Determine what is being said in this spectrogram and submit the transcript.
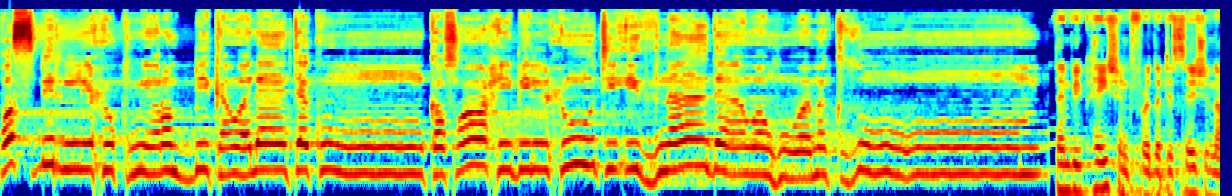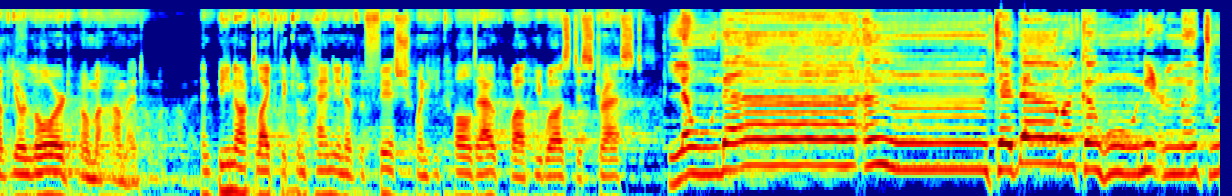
فاصبر لحكم ربك ولا تكن كصاحب الحوت إذ نادى وهو مكذوم Then be patient for the decision of your Lord, O Muhammad, and be not like the companion of the fish when he called out while he was distressed. لولا أن تداركه نعمة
